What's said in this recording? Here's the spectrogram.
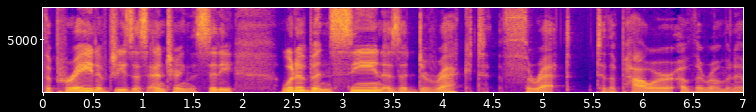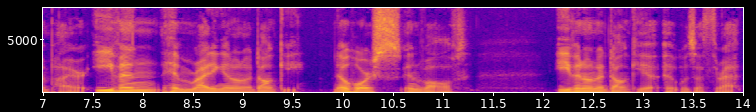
The parade of Jesus entering the city would have been seen as a direct threat to the power of the Roman Empire, even him riding it on a donkey. No horse involved. Even on a donkey, it was a threat.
